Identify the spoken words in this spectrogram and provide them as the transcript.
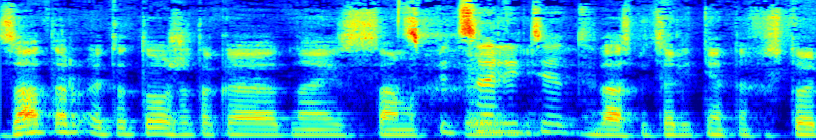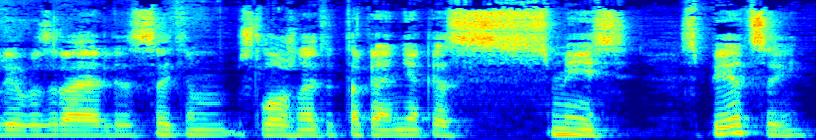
Затор – это тоже такая одна из самых... Специалитет. Да, специалитетных историй в Израиле. С этим сложно. Это такая некая смесь специй,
